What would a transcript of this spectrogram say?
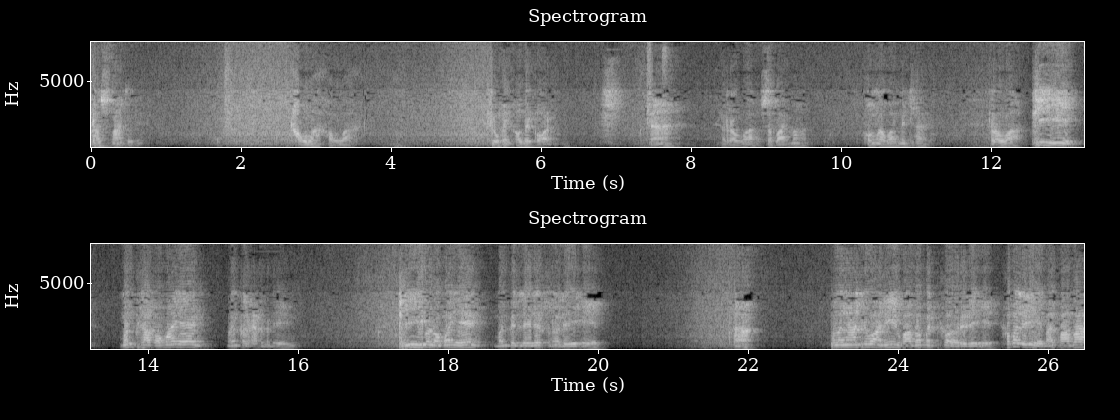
พลาสมาตัวนี้เขาว่าเขาว่าโชว์ให้เขาไปก่อนนะเราว่าสบายมาก ของเราว่าไม่ใช่ เราว่าพี่มันผลักออกมาเอง มันกระกันมันเอง พีมันออกมาเอง มันเป็นเรเดสนาเลเอทอ่าพลังงานที่ว่านี้ความว่ามันก็เรเดเอทคำว่าเรเดเอทหมายความว่า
